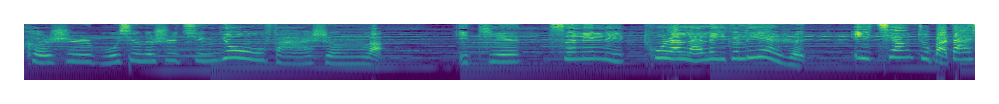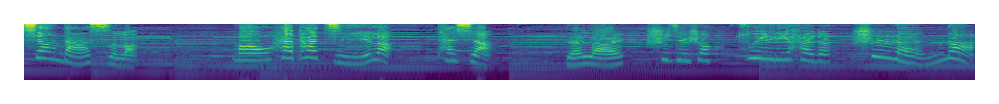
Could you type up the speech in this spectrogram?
可是，不幸的事情又发生了。一天，森林里突然来了一个猎人，一枪就把大象打死了。猫害怕极了，它想：原来世界上最厉害的是人呐！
